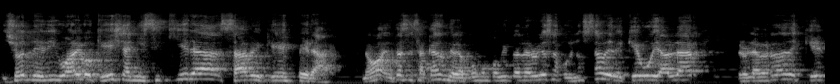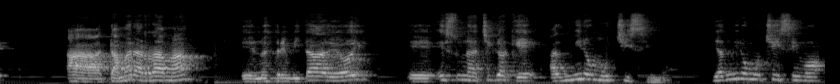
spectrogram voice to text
y yo le digo algo que ella ni siquiera sabe qué esperar, ¿no? Entonces acá es donde la pongo un poquito nerviosa porque no sabe de qué voy a hablar, pero la verdad es que a Tamara Rama, eh, nuestra invitada de hoy, eh, es una chica que admiro muchísimo. Y admiro muchísimo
